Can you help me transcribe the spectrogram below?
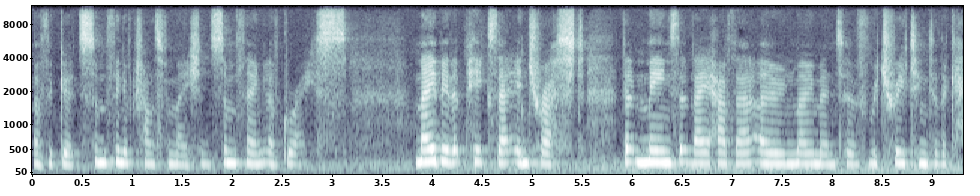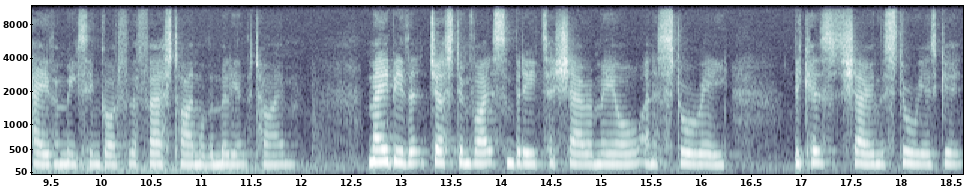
of the good, something of transformation, something of grace? Maybe that piques their interest, that means that they have their own moment of retreating to the cave and meeting God for the first time or the millionth time. maybe that just invites somebody to share a meal and a story because sharing the story is good.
